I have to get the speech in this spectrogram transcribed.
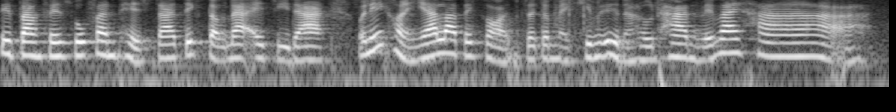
ติดตาม Facebook Fanpage ได้ TikTok ได้ IG ได้ วันนี้ขออนุญาตลาไปก่อนเจอกันใหม่คลิปอื่นนะทุกท่านบ๊ายบายค่ะ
